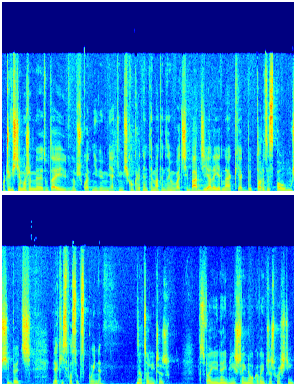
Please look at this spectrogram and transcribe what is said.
oczywiście możemy tutaj na przykład, nie wiem, jakimś konkretnym tematem zajmować się bardziej, ale jednak jakby tor zespołu musi być w jakiś sposób spójny. Na co liczysz w swojej najbliższej naukowej przyszłości?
